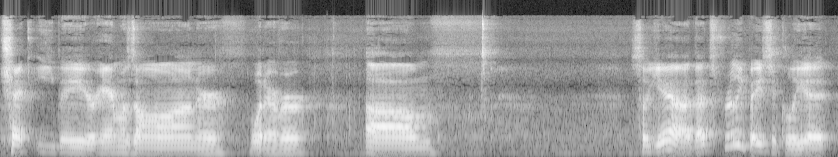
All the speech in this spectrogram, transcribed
check eBay or Amazon or whatever. Um, so yeah, that's really basically it.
